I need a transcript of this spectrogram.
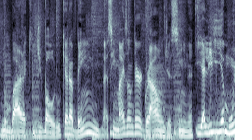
num bar aqui de Bauru que era bem, assim, mais underground, assim, né? E ali ia muito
